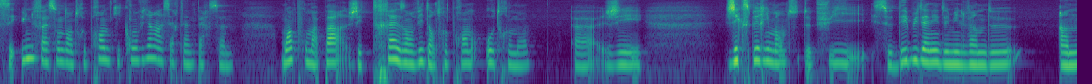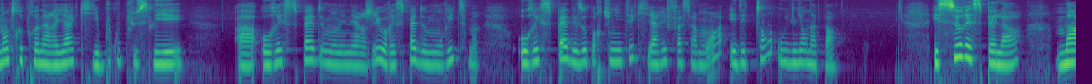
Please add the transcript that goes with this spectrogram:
c'est une façon d'entreprendre qui convient à certaines personnes. Moi, pour ma part, j'ai très envie d'entreprendre autrement. Euh, j'expérimente depuis ce début d'année 2022 un entrepreneuriat qui est beaucoup plus lié à, au respect de mon énergie, au respect de mon rythme, au respect des opportunités qui arrivent face à moi et des temps où il n'y en a pas. Et ce respect-là m'a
